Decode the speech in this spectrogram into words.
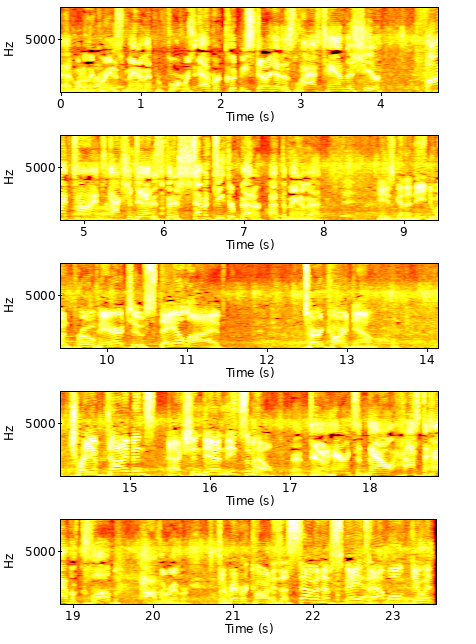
And one of the greatest main event performers ever could be staring at his last hand this year. Five times uh. Action Dan has finished 17th or better at the main event. He's going to need to improve here to stay alive. Turn card now. Tray of diamonds. Action Dan needs some help. And Dan Harrington now has to have a club on the river. The river card is a seven of spades. That won't do it.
